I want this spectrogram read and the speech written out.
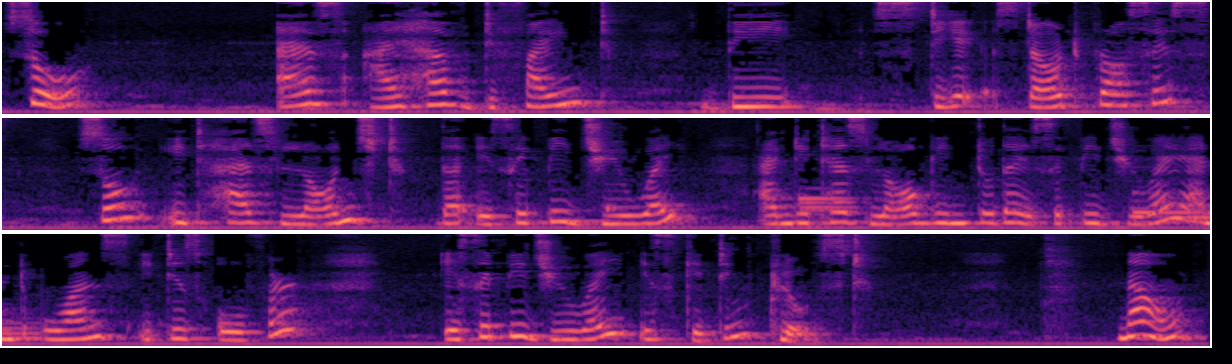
So as I have defined the start process So it has launched the SAP GUI and it has logged into the SAP GUI and once it is over SAP GUI is getting closed. Now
